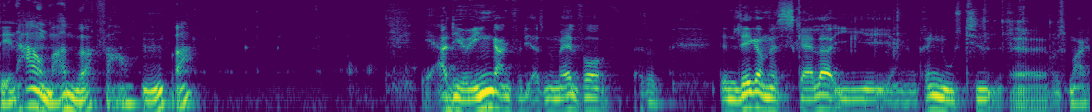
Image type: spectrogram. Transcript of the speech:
den har jo en meget mørk farve, mm. hva'? Ja, det er jo ikke engang, fordi altså normalt for, altså, den ligger med skaller i, i omkring en uges tid øh, hos mig,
